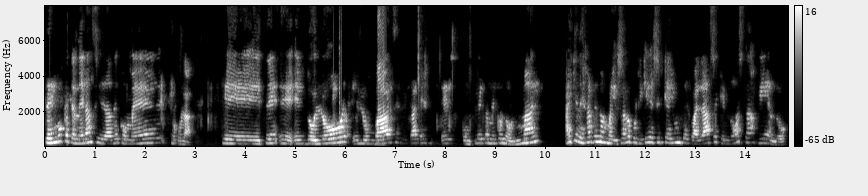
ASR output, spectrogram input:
tengo que tener ansiedad de comer chocolate, que eh, el dolor el lumbar cervical es, es completamente normal hay que dejar de normalizarlo porque quiere decir que hay un desbalance que no estás viendo,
